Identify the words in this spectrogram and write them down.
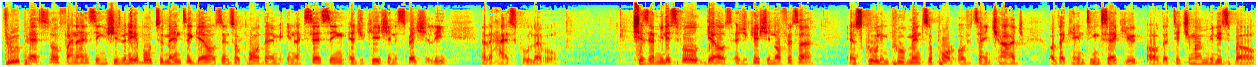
Through personal financing, she's been able to mentor girls and support them in accessing education, especially at the high school level. She's a municipal girls education officer and school improvement support officer in charge of the Kenting Circuit of the Techiman Municipal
